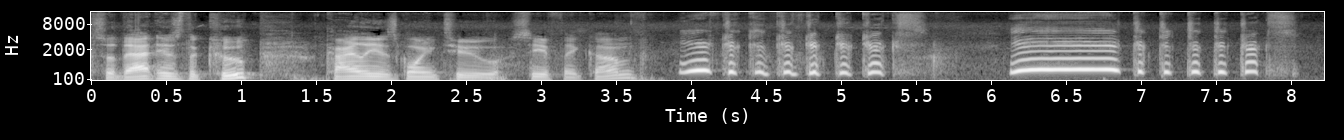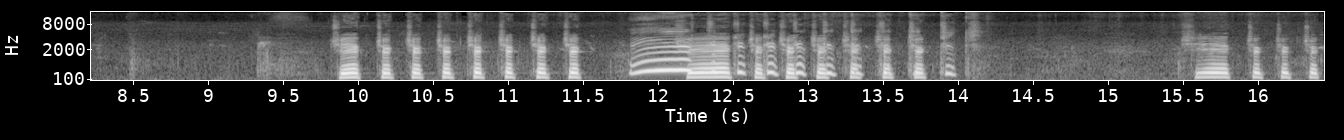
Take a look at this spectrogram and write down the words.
So that is the coop. Kylie is going to see if they come. Chick, chick, chick, chick, chick, chicks. Chick, chick, chick, chick. Chick, chick, chick, chick, chick, chick, chick, chick. Chick, chick.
